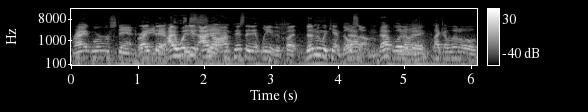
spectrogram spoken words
right where we're standing. Right baby. there. I would, This dude. I know. I'm pissed they didn't leave it, but doesn't mean we can't build that, something. That would You know have what I been mean? like a little.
